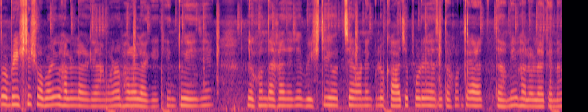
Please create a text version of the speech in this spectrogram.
তো বৃষ্টি সবারই ভালো লাগে, আমারও ভালো লাগে, কিন্তু এই যে যখন দেখা যায় যে বৃষ্টি হচ্ছে অনেকগুলো কাজও পড়ে আছে, তখন তো একদমই ভালো লাগে না।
